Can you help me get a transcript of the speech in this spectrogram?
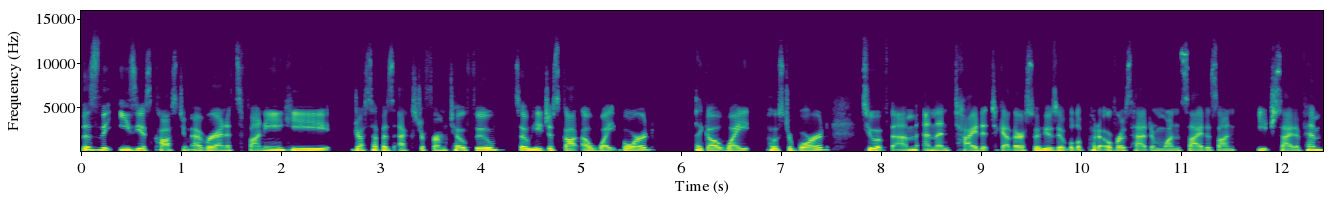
this is the easiest costume ever and it's funny. He dressed up as extra firm tofu. So he just got a whiteboard like a white poster board, two of them, and then tied it together so he was able to put it over his head and one side is on each side of him.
